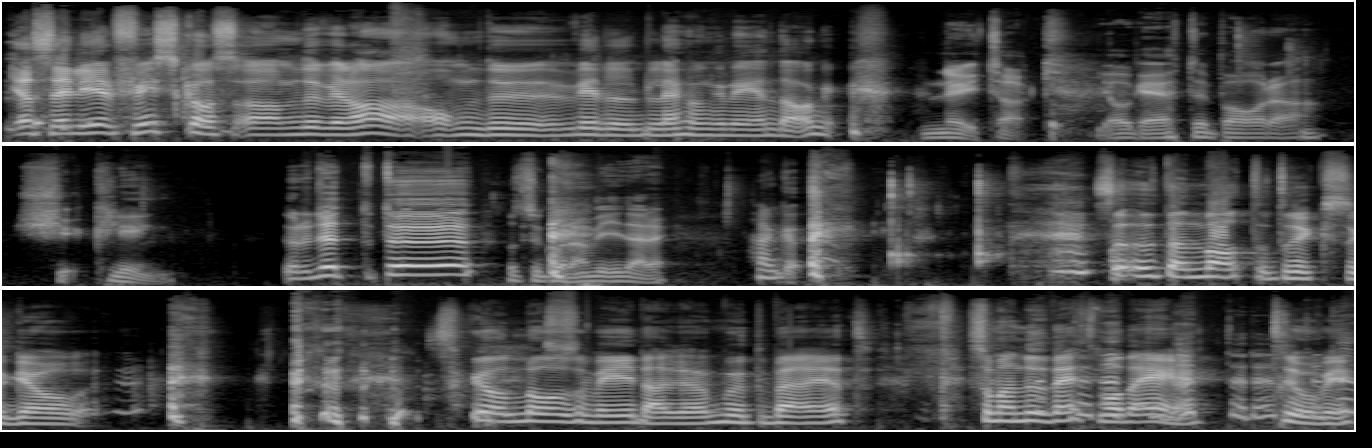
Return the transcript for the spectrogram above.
jag säljer fisk också om du vill ha, om du vill bli hungrig en dag. Nej tack, jag äter bara kyckling. Och så går han vidare. Han går... Så utan mat och dryck så går... så går Lor vidare mot berget. Som man nu vet vad det är, tror vi.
